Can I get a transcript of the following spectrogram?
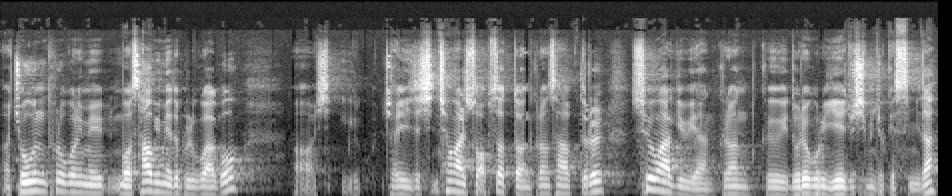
어, 좋은 프로그램이 뭐 사업임에도 불구하고 어, 시- 저희 이제 신청할 수 없었던 그런 사업들을 수용하기 위한 그런 그 노력으로 이해해 주시면 좋겠습니다.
